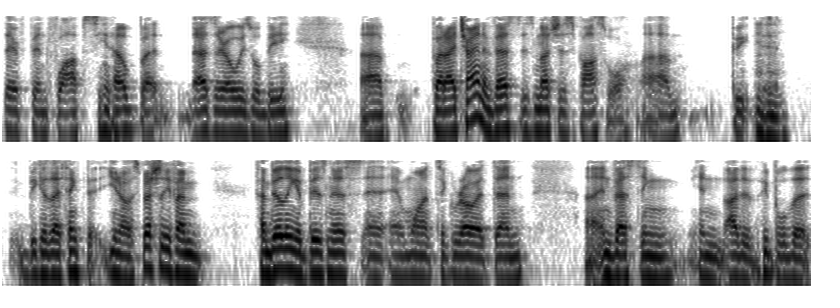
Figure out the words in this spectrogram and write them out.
there've been flops, you know, but as there always will be. Uh, but I try and invest as much as possible, um, be, mm-hmm. because I think that you know, especially if I'm if I'm building a business and, and want to grow it, then uh, investing in either the people that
